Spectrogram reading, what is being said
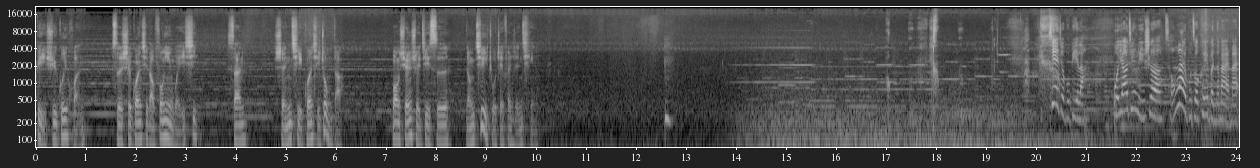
必须归还，此事关系到封印维系。三，神器关系重大，望玄水祭司能记住这份人情。不必了。我妖精旅社从来不做亏本的买卖。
